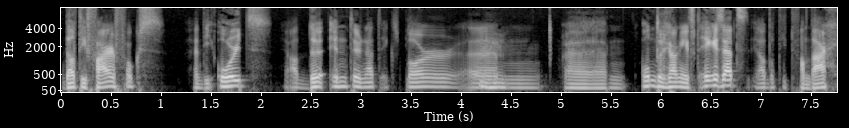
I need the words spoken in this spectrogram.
dat die Firefox, eh, die ooit ja, de Internet Explorer ehm, ehm, ondergang heeft ingezet, ja, dat die het vandaag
